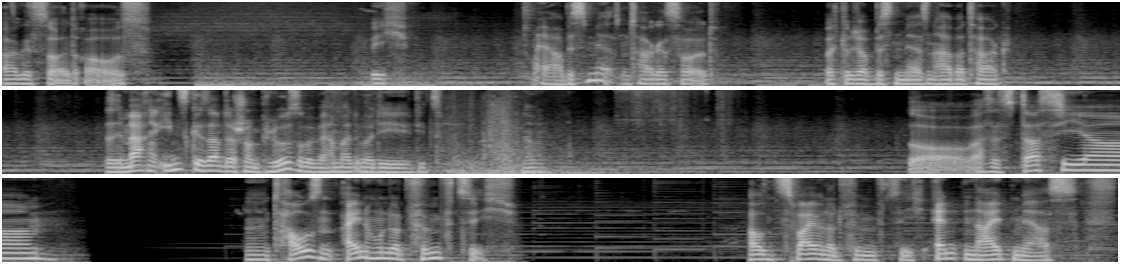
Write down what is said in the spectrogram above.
Tagessold raus. Ich. Ja, ein bisschen mehr als ein Tagessold. Aber ich glaube auch ein bisschen mehr als ein halber Tag. Also wir machen insgesamt ja schon Plus, aber wir haben halt immer die, die ne? So, was ist das hier? 1150. 1250. End Nightmares.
